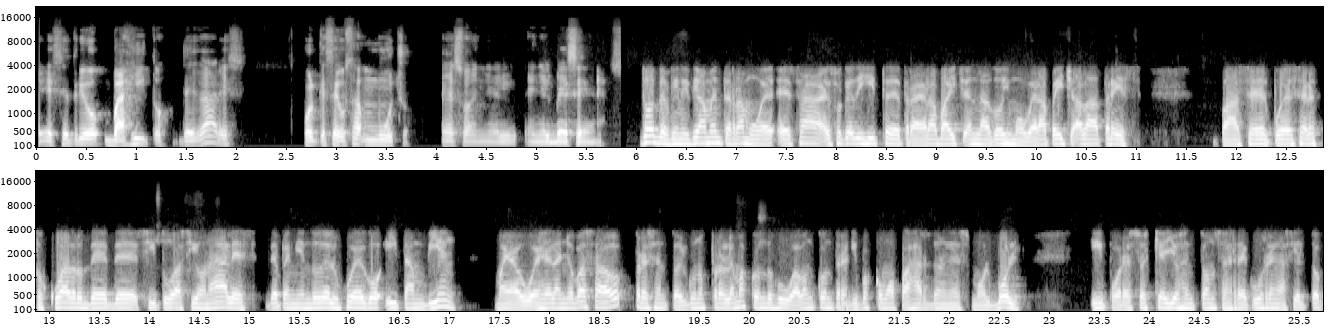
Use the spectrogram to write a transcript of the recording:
ese trío bajito de Gares, porque se usa mucho eso en el, en el BCN. No, definitivamente, Ramos, e, esa, eso que dijiste de traer a Bikes en la 2 y mover a Page a la 3, va a ser, puede ser estos cuadros de, de situacionales, dependiendo del juego, y también Mayagüez el año pasado presentó algunos problemas cuando jugaban contra equipos como Fajardo en Small Ball y por eso es que ellos entonces recurren a ciertos,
